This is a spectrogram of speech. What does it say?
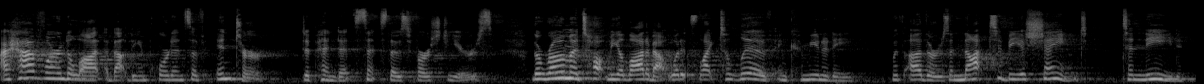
I have learned a lot about the importance of interdependence since those first years. The Roma taught me a lot about what it's like to live in community with others and not to be ashamed to need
